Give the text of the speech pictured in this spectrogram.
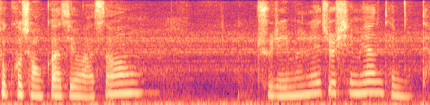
두코 전까지 와서 줄임을 해주시면 됩니다.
